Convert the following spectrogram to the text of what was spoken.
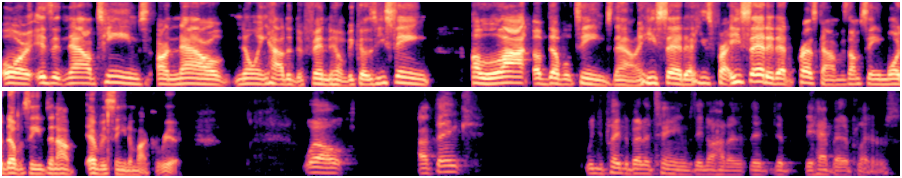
or is it now teams are now knowing how to defend him because he's seeing a lot of double teams now, and he said that he's he said it at the press conference. I'm seeing more double teams than I've ever seen in my career. Well, I think when you play the better teams, they know how to they, they, they have better players,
